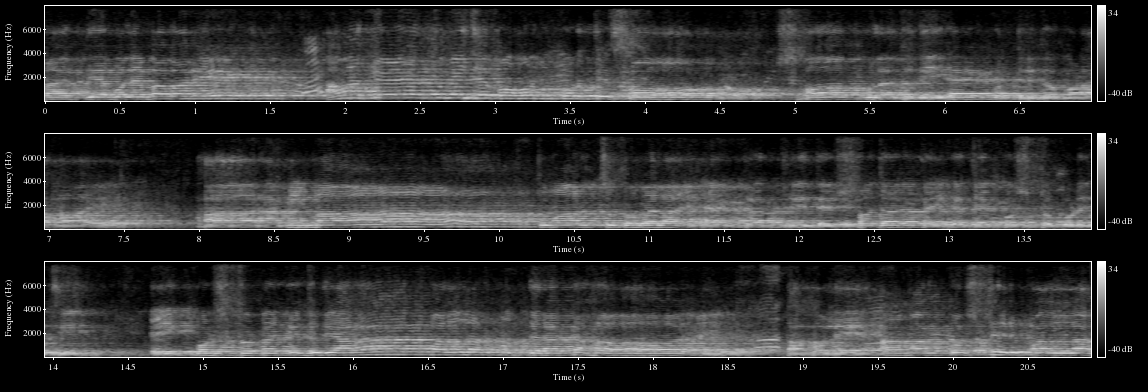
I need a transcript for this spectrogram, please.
ডাক দিয়ে বলে, বাবা রে, আমাকে তুমি যে বহন করতেছ, সবগুলা যদি একত্রিত করা হয়, আর আমি মা তোমার ছোটবেলায় এক রাত্রিতে সজাগ তাইকে যে কষ্ট করেছি, এই কষ্টটাকে যদি আর পাল্লার মধ্যে রাখা হয়, তাহলে আমার কষ্টের পাল্লা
